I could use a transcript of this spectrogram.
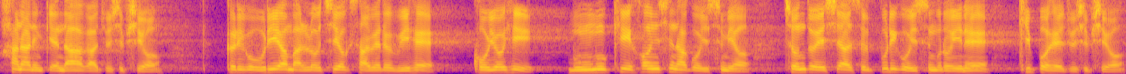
하나님께 나아가 주십시오. 그리고 우리야말로 지역 사회를 위해 고요히 묵묵히 헌신하고 있으며 전도의 씨앗을 뿌리고 있음으로 인해 기뻐해 주십시오.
